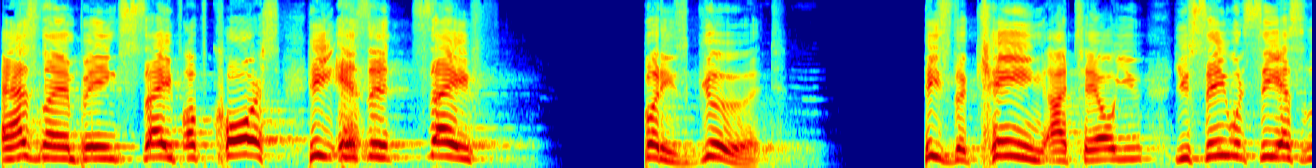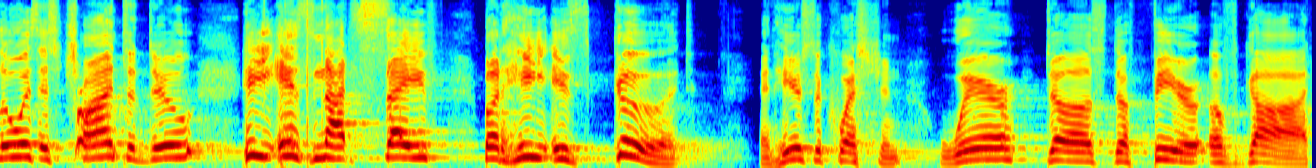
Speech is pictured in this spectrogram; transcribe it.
Aslan being safe? Of course, he isn't safe, but he's good. He's the king, I tell you. You see what C.S. Lewis is trying to do? He is not safe, but he is good. And here's the question Where does the fear of God,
